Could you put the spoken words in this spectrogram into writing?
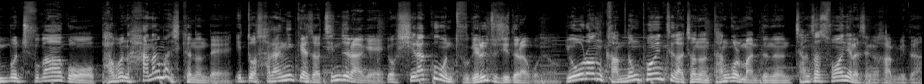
2인분 추가하고 밥은 하나만 시켰는데 이 또 사장님께서 친절하게 요 시락국은 두 개를 주시더라고요. 요런 감동 포인트가 저는 단골 만드는 장사 수완이라 생각합니다.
